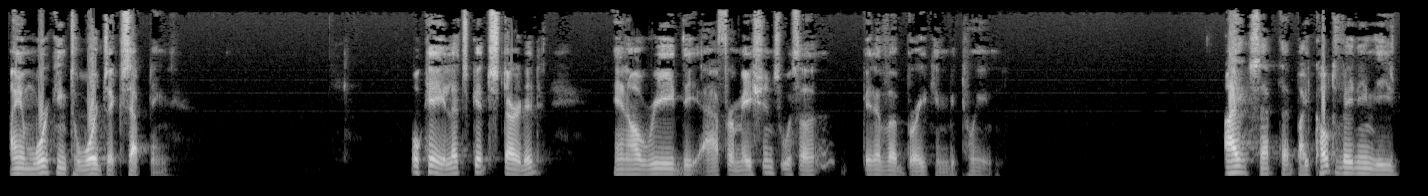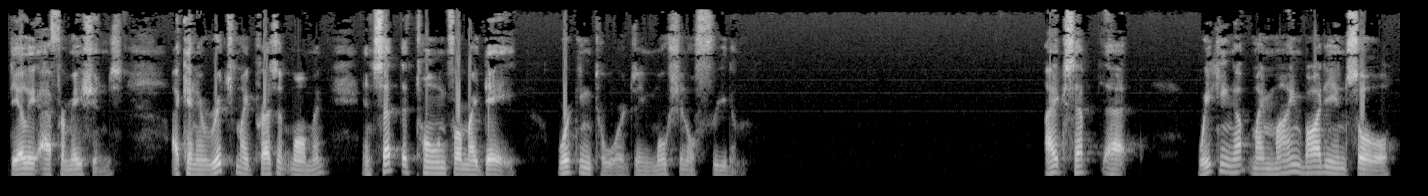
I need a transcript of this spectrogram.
I am working towards accepting. Okay, let's get started and I'll read the affirmations with a bit of a break in between. I accept that by cultivating these daily affirmations, I can enrich my present moment and set the tone for my day, working towards emotional freedom. I accept that waking up my mind, body, and soul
